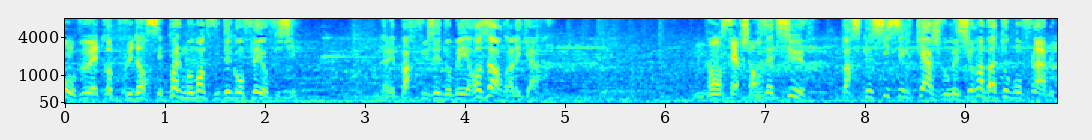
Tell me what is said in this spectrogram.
on veut être prudent. C'est pas le moment de vous dégonfler, officier. Vous n'allez pas refuser d'obéir aux ordres, les gars. Non, sergent. Vous êtes sûr Parce que si c'est le cas, je vous mets sur un bateau gonflable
